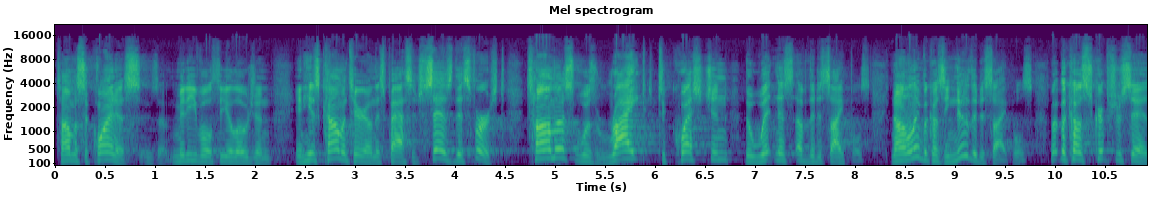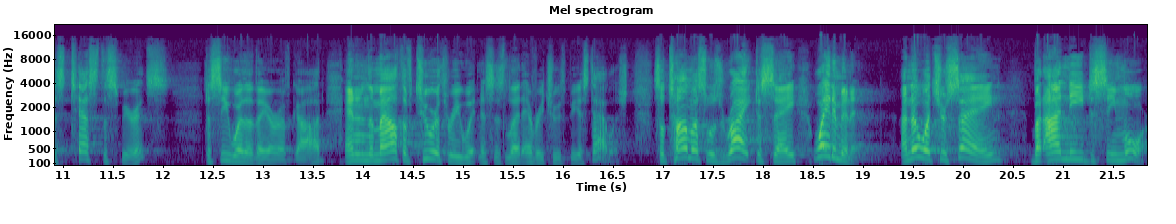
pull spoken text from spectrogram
Thomas Aquinas, who's a medieval theologian, in his commentary on this passage says this first Thomas was right to question the witness of the disciples, not only because he knew the disciples, but because Scripture says, test the spirits to see whether they are of God, and in the mouth of two or three witnesses let every truth be established. So Thomas was right to say, wait a minute, I know what you're saying, but I need to see more.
